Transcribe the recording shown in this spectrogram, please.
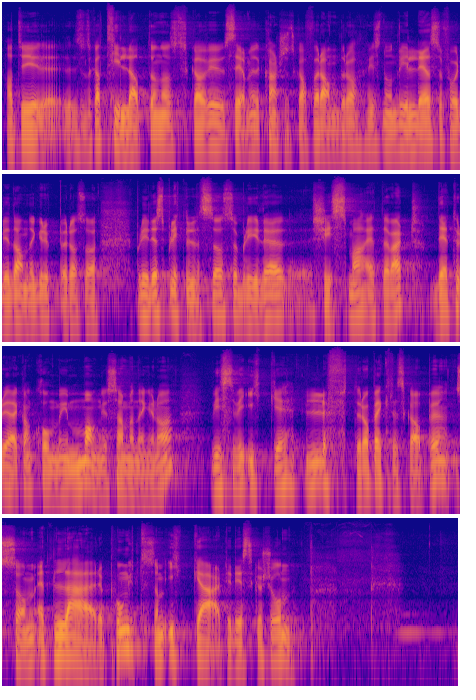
at vi eh, skal tillate Nå skal vi se om vi kanskje skal forandre. og Hvis noen vil det, så får de danne grupper, og så blir det splittelse og så blir det skisma etter hvert. Det tror jeg kan komme i mange sammenhenger nå hvis vi ikke løfter opp ekteskapet som et lærepunkt som ikke er til diskusjon.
